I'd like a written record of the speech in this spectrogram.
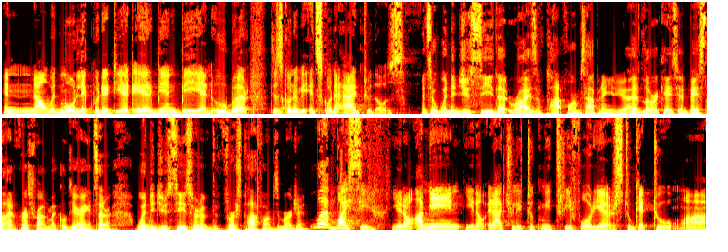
And now with more liquidity at airbnb and uber there's going to be it's going to add to those And so when did you see that rise of platforms happening? You had lowercase, you had baseline, first round, Michael Dearing, et cetera. When did you see sort of the first platforms emerging? Well, I see. you know, I mean, you know, it actually took me three, four years to get to, uh,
